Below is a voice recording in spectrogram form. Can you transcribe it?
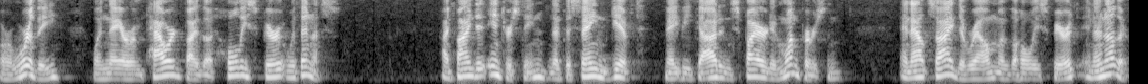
or worthy when they are empowered by the Holy Spirit within us. I find it interesting that the same gift may be God inspired in one person and outside the realm of the Holy Spirit in another.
